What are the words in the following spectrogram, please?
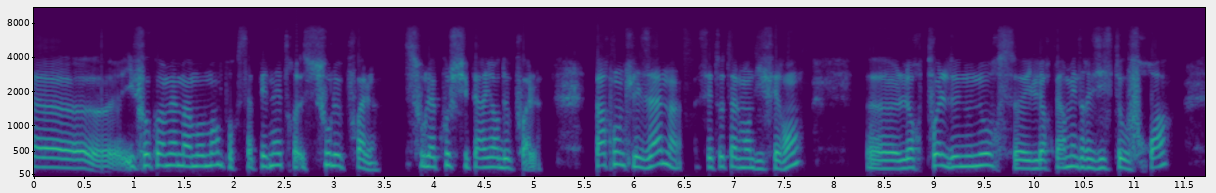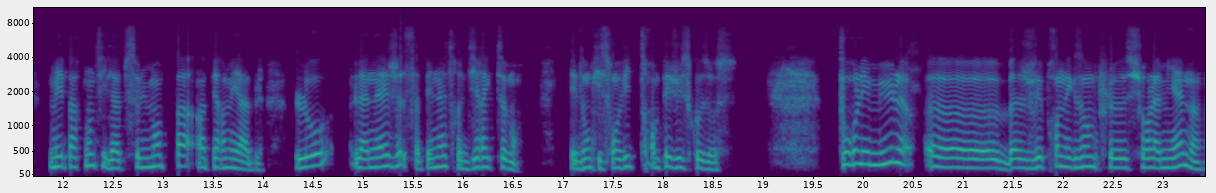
euh, il faut quand même un moment pour que ça pénètre sous le poil, sous la couche supérieure de poil. Par contre, les ânes, c'est totalement différent. Euh, leur poil de nounours, il leur permet de résister au froid, mais par contre, il est absolument pas imperméable. L'eau, la neige, ça pénètre directement. Et donc, ils sont vite trempés jusqu'aux os. Pour les mules, euh, bah, je vais prendre exemple sur la mienne.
